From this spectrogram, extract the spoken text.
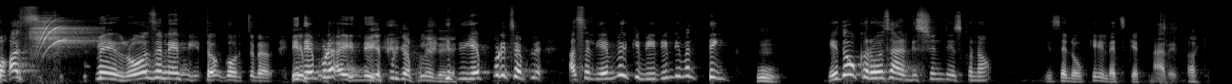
boss మీరు రోజు నేను నీతో కూర్చున్నాను. ఇది ఎప్పుడు అయింది? ఎప్పుడు చెప్పలేదు ఇది ఎప్పుడు చెప్పలేదు అసలు ఎవరికి వీ డింట్ ఈవెన్ థింక్. ఏదో ఒక రోజు ఆ డిసిషన్ తీసుకున్నాం. He said okay let's get married okay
